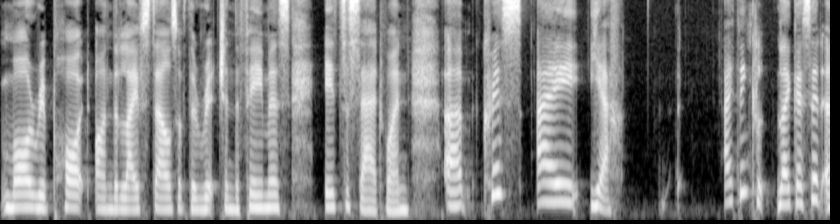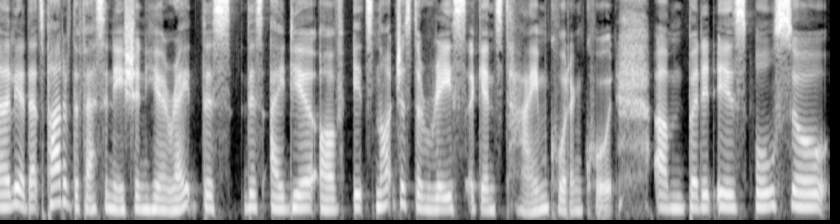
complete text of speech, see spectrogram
more report on the lifestyles of the rich and the famous. It's a sad one. Uh, Chris, I, yeah, I think, like I said earlier, that's part of the fascination here, right? This this idea of it's not just a race against time, quote unquote, um, but it is also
